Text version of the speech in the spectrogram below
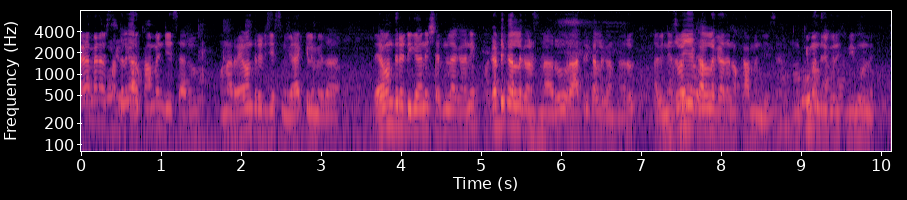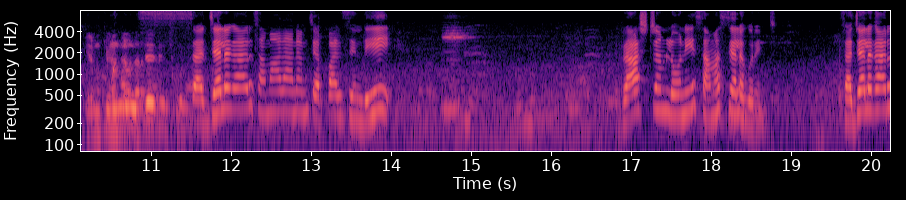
మేడం మేడం సజ్జల గారు కామెంట్ చేశారు. మన రేవంత్ రెడ్డి చేసిన వ్యాఖ్యల మీద. రేవంత్ రెడ్డి కానీ షర్మిల కానీ పగటి కళ్ళకు అంటున్నారు రాత్రి కళ్ళకు అంటున్నారు. అవి నిజమయ్యే కళ్ళు కాదని ఒక కామెంట్ చేశారు. ముఖ్యమంత్రి గురించి మిమ్మల్ని మీరు ముఖ్యమంత్రి సజ్జల గారు సమాధానం చెప్పాల్సింది రాష్ట్రంలోని సమస్యల గురించి. సజ్జల గారు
